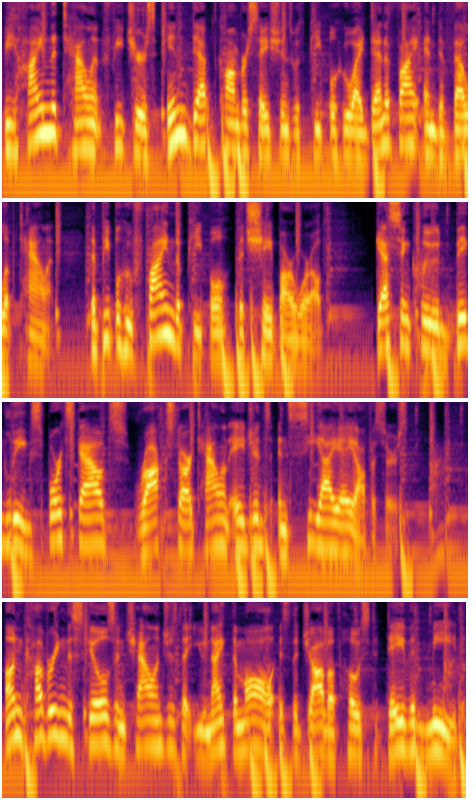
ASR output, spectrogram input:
Behind the Talent features in depth conversations with people who identify and develop talent, the people who find the people that shape our world. Guests include big league sports scouts, rock star talent agents, and CIA officers. Uncovering the skills and challenges that unite them all is the job of host David Mead.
